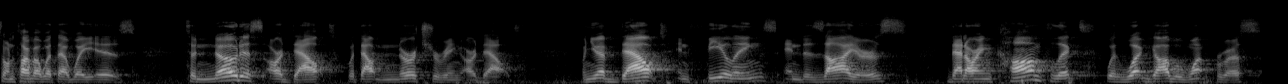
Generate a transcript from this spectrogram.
So I want to talk about what that way is. To notice our doubt without nurturing our doubt. When you have doubt and feelings and desires that are in conflict with what God would want for us,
